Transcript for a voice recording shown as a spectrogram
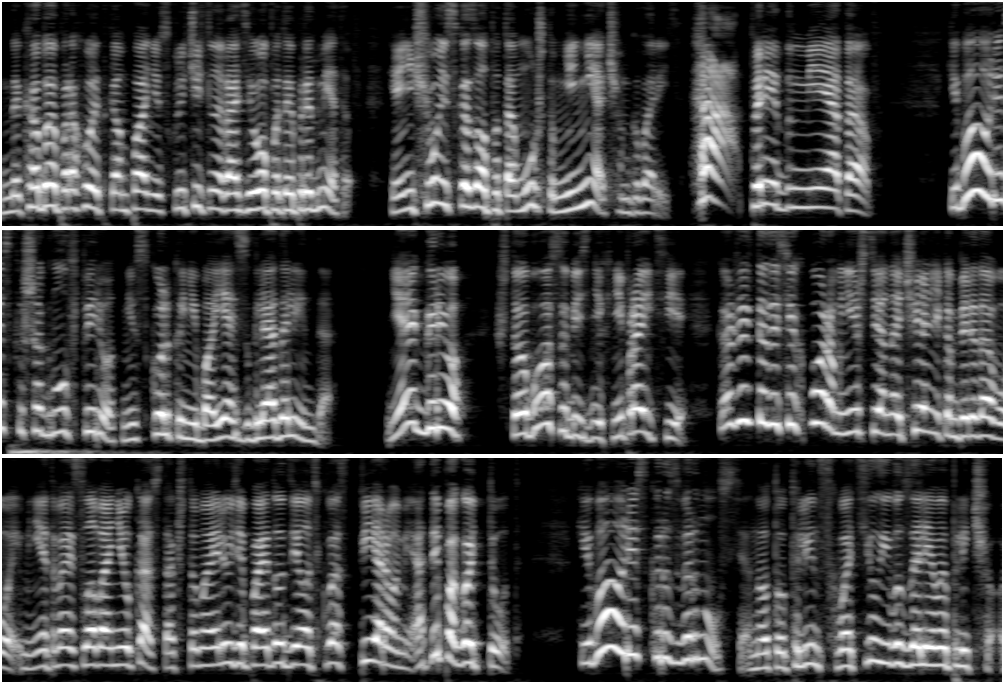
ДКБ проходит кампанию исключительно ради опыта и предметов. Я ничего не сказал потому, что мне не о чем говорить. Ха! Предметов! Кибао резко шагнул вперед, нисколько не боясь взгляда Линда. «Я говорю, что босса без них не пройти. Кажется, ты до сих пор мнишь себя начальником передовой. Мне твои слова не указ, так что мои люди пойдут делать квест первыми, а ты погодь тут». Кибао резко развернулся, но тот Лин схватил его за левое плечо.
